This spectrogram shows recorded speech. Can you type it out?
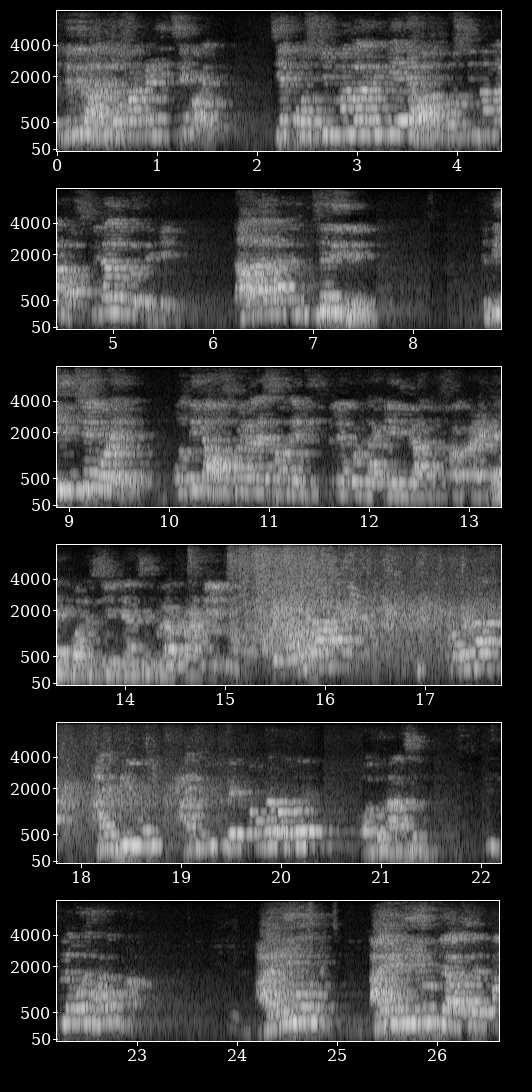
তো যদি রাজ্য সরকার ইচ্ছে করে যে পশ্চিমবাংলা থেকে, পশ্চিমবাংলার হসপিটালগুলো থেকে দালালরা উঠে দিতে, যদি ইচ্ছে করে প্রতিটা হসপিটালের সামনে ডিসপ্লে বোর্ড লাগিয়ে দিবে, রাজ্য সরকার এটাই পলিসি ইন্ডিয়ান সেকুলার ফ্রন্টে কতটা কতটা আইপিইউ আইপিইউ বেড সংখ্যা কত কত আছে। ডিসপ্লে বোর্ডে থাকুক না। আইডিইউ আইডিইউ যে আছে, বা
